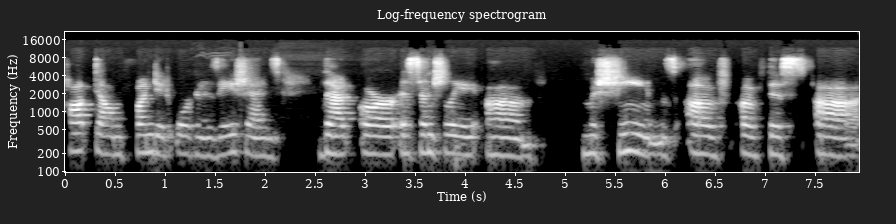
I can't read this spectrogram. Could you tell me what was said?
top-down funded organizations that are essentially um, machines of of this uh,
